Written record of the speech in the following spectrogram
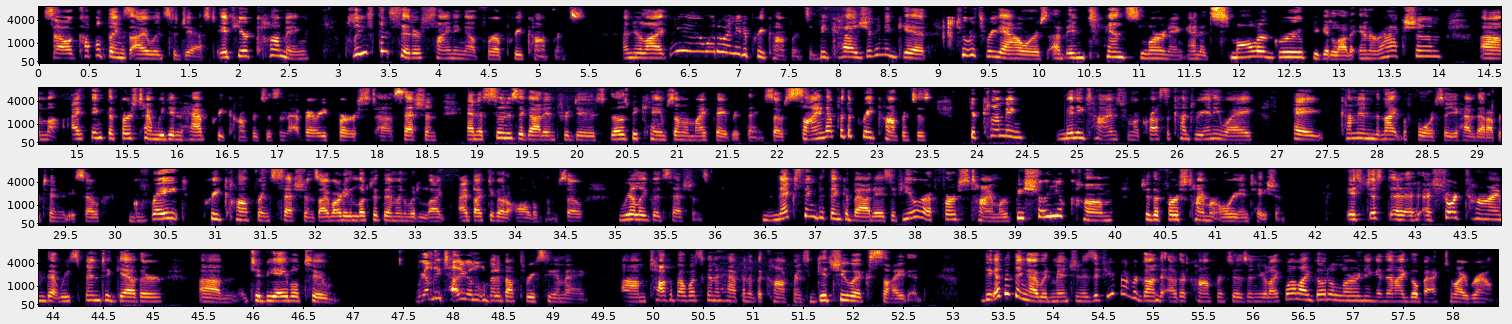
So, a couple things I would suggest. If you're coming, please consider signing up for a pre conference. And you're like, yeah, why do I need a pre conference? Because you're going to get two or three hours of intense learning, and it's smaller group. You get a lot of interaction. Um, I think the first time we didn't have pre conferences in that very first uh, session. And as soon as it got introduced, those became some of my favorite things. So, sign up for the pre conferences. You're coming many times from across the country anyway hey, come in the night before so you have that opportunity. So great pre-conference sessions. I've already looked at them and would like I'd like to go to all of them. So really good sessions. Next thing to think about is if you're a first timer, be sure you come to the first timer orientation. It's just a, a short time that we spend together um, to be able to really tell you a little bit about 3CMA, um, talk about what's going to happen at the conference, get you excited the other thing I would mention is if you've ever gone to other conferences and you're like, well, I go to learning and then I go back to my room.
